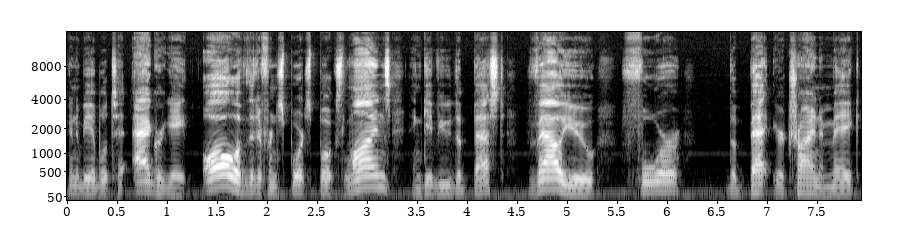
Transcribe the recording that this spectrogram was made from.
going to be able to aggregate all of the different sports books lines and give you the best value for the bet you're trying to make.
